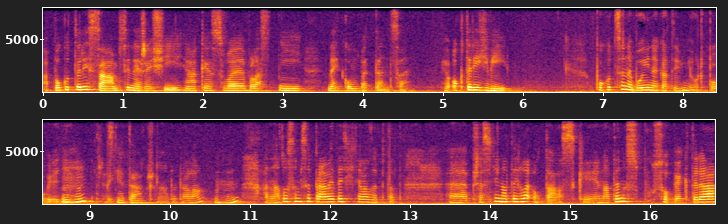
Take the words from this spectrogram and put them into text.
a pokud tedy sám si neřeší nějaké svoje vlastní nekompetence, jo, o kterých ví, pokud se nebojí negativní odpovědi. Mm-hmm, přesně tak. Možná dodala. Mm-hmm. A na to jsem se právě teď chtěla zeptat. Eh, přesně na tyhle otázky, na ten způsob, jak teda,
